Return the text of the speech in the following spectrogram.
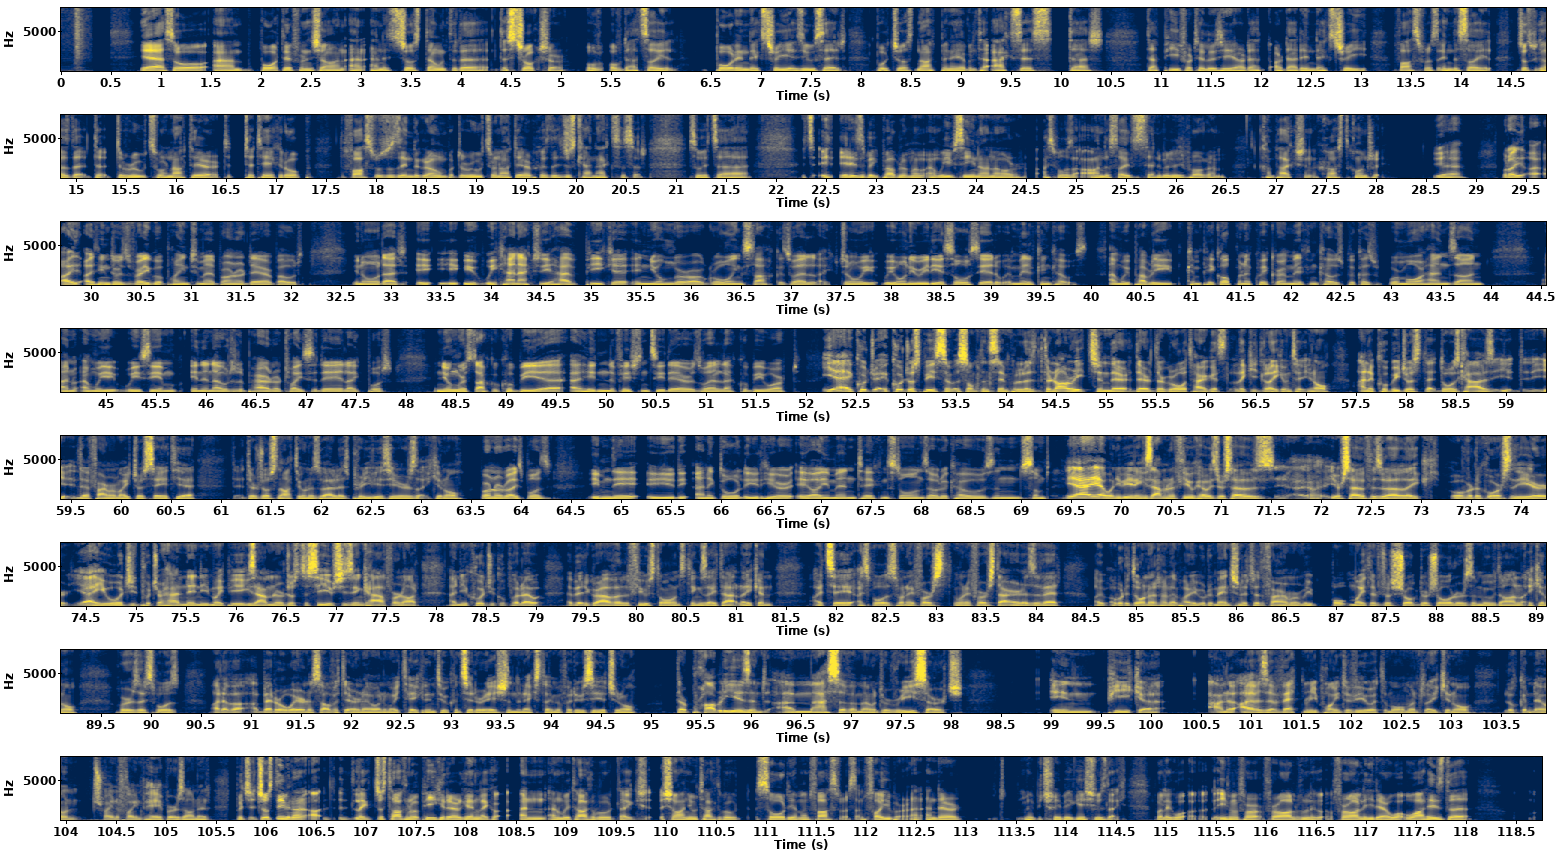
Yeah, so um, both different, Sean, and, and it's just down to the, the structure of, of that soil. Both index three, as you said, but just not being able to access that that P fertility or that or that index three phosphorus in the soil, just because the, the, the roots were not there to, to take it up. The phosphorus was in the ground, but the roots are not there because they just can't access it. So it's a it's it, it is a big problem, and we've seen on our I suppose on the soil sustainability program compaction across the country. Yeah, but I, I, I think there was a very good point you made, Bernard, there about you know that i i you, we can actually have pica in younger or growing stock as well. Like you know, we, we only really associate it with milking cows, and we probably can pick up on it quicker in milking cows because we're more hands on. And, and we, we see them in and out of the parlour twice a day, like. But in younger stock, it could be a, a hidden deficiency there as well that could be worth Yeah, it could it could just be something simple as they're not reaching their, their, their growth targets like you'd like them to, you know. And it could be just that those calves, you, you, the farmer might just say to you, they're just not doing as well as previous years, like you know. Bernard, I suppose even the you'd anecdotally you'd hear AI men taking stones out of cows and something. Yeah, yeah. When you've been examining a few cows yourselves, uh, yourself as well, like over the course of the year, yeah, you would. You'd put your hand in. You might be examining her just to see if she's in calf or not, and you could. You could put out a bit of gravel, a few stones, things like that. Like, and I'd say, I suppose when I first when I first started as a vet, I, I would have done it, and I probably would have mentioned it to the farmer. We both might have just shrugged our shoulders and moved on, like you know. Whereas I suppose I'd have a, a better awareness of it there now, and I might take it into consideration the next time if I do see it, you know. There probably isn't a massive amount of research in Pica and as a veterinary point of view at the moment, like you know, looking down, trying to find papers on it. But just even on, uh, like just talking about Pica there again, like and and we talk about like Sean, you talked about sodium and phosphorus and fiber, and, and there are maybe three big issues. Like, but like what, even for for all of them, like, for all of you there, what what is the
